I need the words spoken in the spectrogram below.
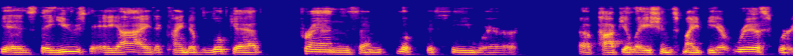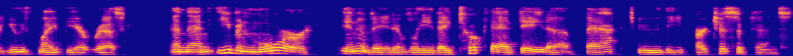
is they used AI to kind of look at trends and look to see where uh, populations might be at risk, where youth might be at risk. And then, even more innovatively, they took that data back to the participants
